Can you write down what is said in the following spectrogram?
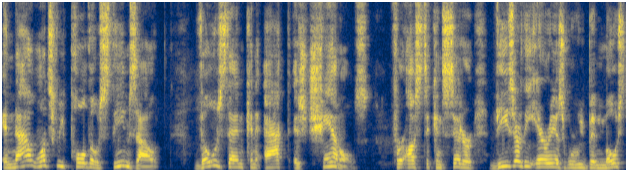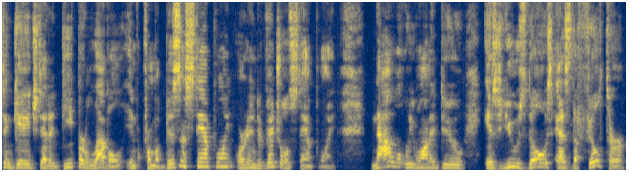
And now, once we pull those themes out, those then can act as channels for us to consider these are the areas where we've been most engaged at a deeper level in, from a business standpoint or an individual standpoint. Now, what we want to do is use those as the filter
